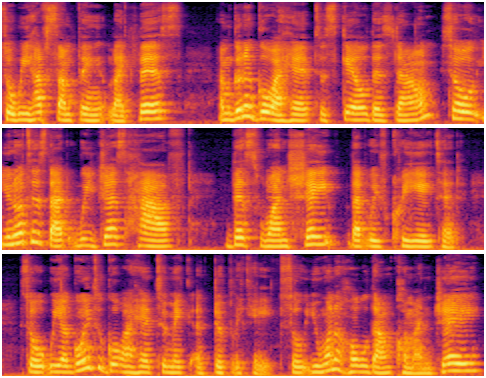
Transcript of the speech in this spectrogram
So we have something like this. I'm going to go ahead to scale this down. So you notice that we just have this one shape that we've created. So we are going to go ahead to make a duplicate. So you want to hold down Command J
